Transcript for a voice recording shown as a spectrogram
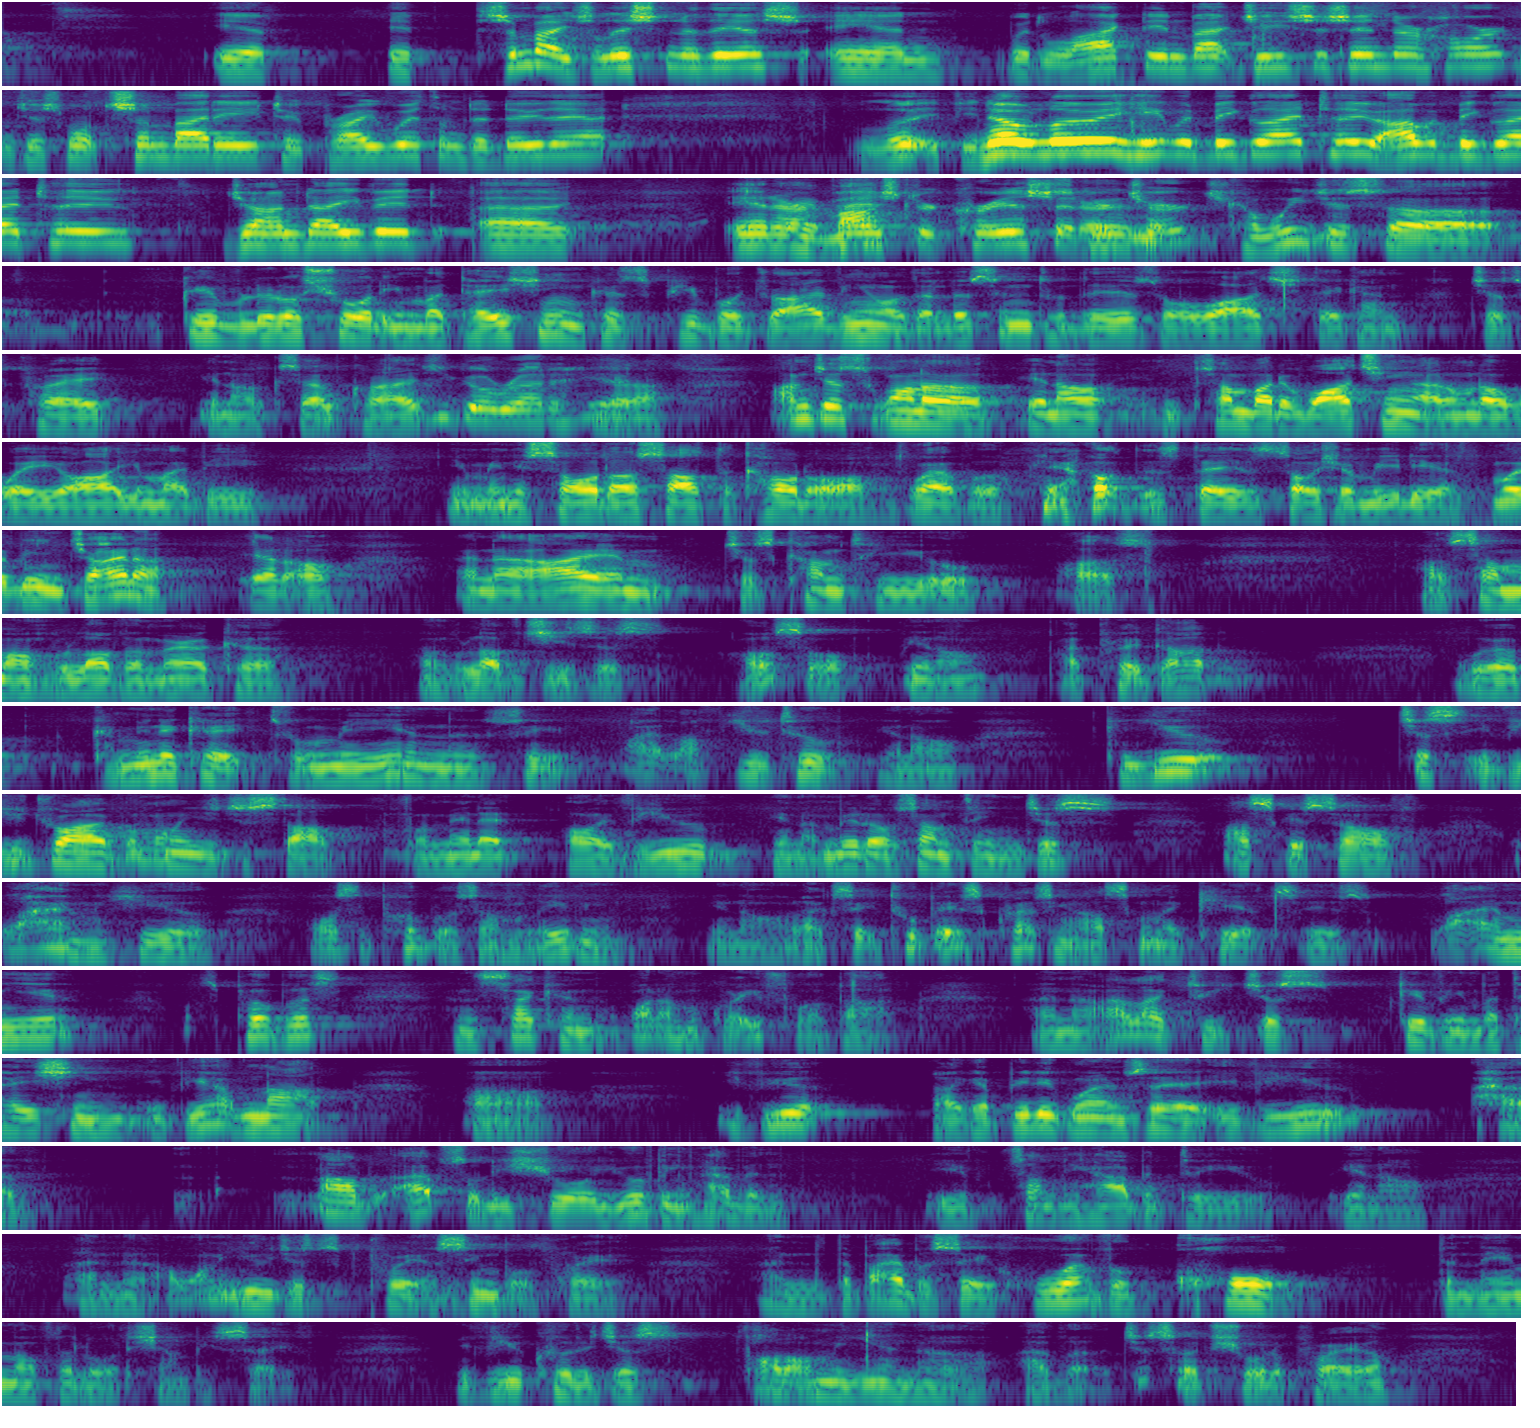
if if somebody's listening to this and would like to invite Jesus in their heart and just want somebody to pray with them to do that, if you know Louis, he would be glad to. I would be glad to. John David uh, and our hey, pastor Chris at our church. Me, can we just uh, give a little short invitation because people driving or they listen to this or watch, they can just pray, you know, accept Christ. You go right ahead. Yeah. I'm just want to, you know, somebody watching, I don't know where you are, you might be in Minnesota, South Dakota, or wherever, you know, these days, social media, maybe in China, you know, and uh, I am just come to you as, as someone who love America and who love Jesus. Also, you know, I pray God will communicate through me and say, I love you too, you know. Can you just, if you drive, I want you just stop for a minute, or if you in the middle of something, just ask yourself, why I'm here? What's the purpose I'm living? You know, like say two basic questions asking my kids is why I'm here, what's the purpose, and second, what I'm grateful about. And I like to just give invitation. If you have not, uh, if you like a Billy Graham said, if you have not absolutely sure you'll be in heaven if something happened to you, you know. And uh, I want you just pray a simple prayer. And the Bible says, whoever call the name of the Lord shall be saved. If you could just follow me and uh, have a, just a short prayer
